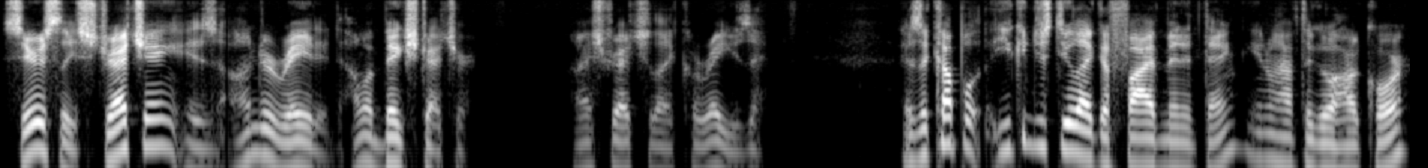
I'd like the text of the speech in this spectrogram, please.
Seriously, stretching is underrated. I'm a big stretcher. I stretch like crazy. There's a couple, you can just do like a five minute thing. You don't have to go hardcore.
